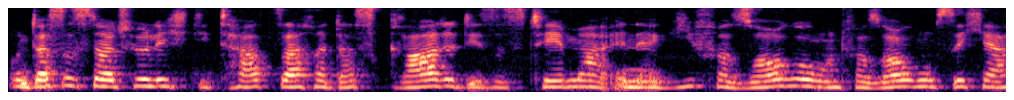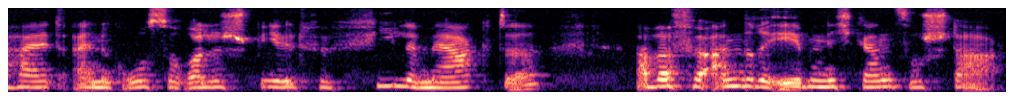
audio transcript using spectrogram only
Und das ist natürlich die Tatsache, dass gerade dieses Thema Energieversorgung und Versorgungssicherheit eine große Rolle spielt für viele Märkte, aber für andere eben nicht ganz so stark.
